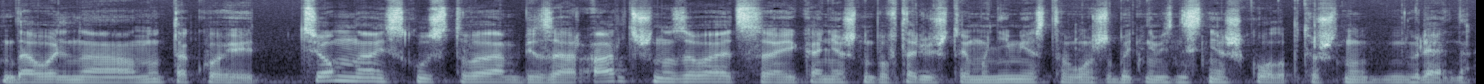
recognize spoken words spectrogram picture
довольно, ну, такое темное искусство, bizarre арт, что называется. И, конечно, повторюсь, что ему не место, может быть, не в школы, потому что, ну, реально.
